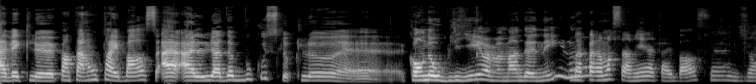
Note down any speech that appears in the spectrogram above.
avec le pantalon taille basse. Elle, elle adopte beaucoup ce look-là, qu'on a oublié à un moment donné. mais Là. apparemment ça revient à taille basse là, misère.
